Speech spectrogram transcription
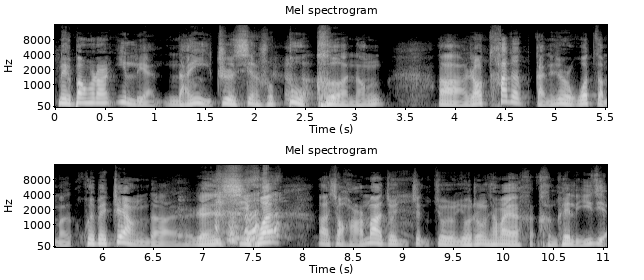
那个班花当时一脸难以置信，说：“不可能啊！”然后他的感觉就是我怎么会被这样的人喜欢？啊，小孩嘛，就就就有这种想法，也很很可以理解。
